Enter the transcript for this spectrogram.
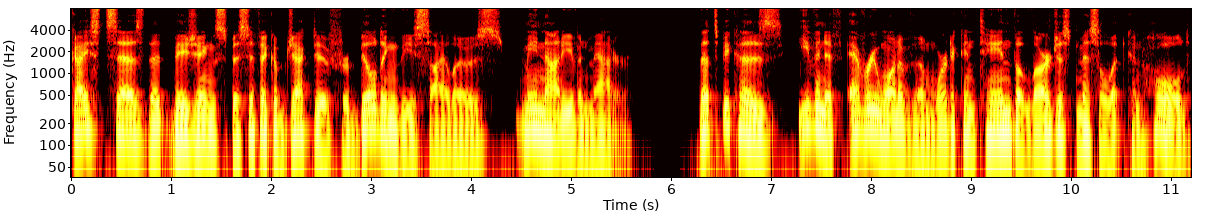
Geist says that Beijing's specific objective for building these silos may not even matter. That's because even if every one of them were to contain the largest missile it can hold,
